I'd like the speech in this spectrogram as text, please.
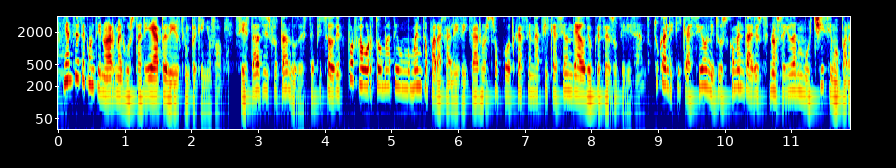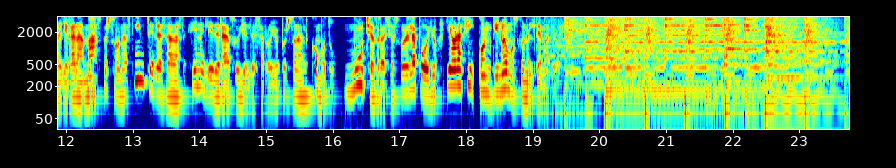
Y antes de continuar me gustaría pedirte un pequeño favor. Si estás disfrutando de este episodio, por favor tómate un momento para calificar nuestro podcast en la aplicación de audio que estés utilizando. Tu calificación y tus comentarios nos ayudan muchísimo para llegar a más personas interesadas en el liderazgo y el desarrollo personal como tú. Muchas gracias por el apoyo y ahora sí, continuemos con el tema de hoy.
